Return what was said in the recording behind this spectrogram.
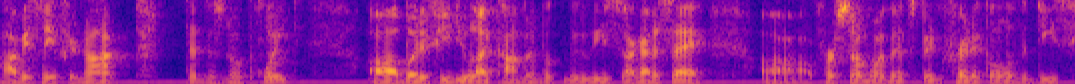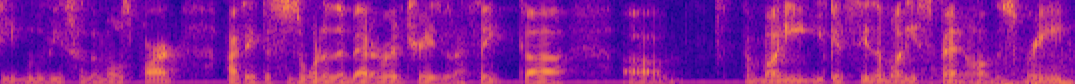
obviously, if you're not, then there's no point. Uh, but if you do like comic book movies, I gotta say, uh, for someone that's been critical of the DC movies for the most part, I think this is one of the better entries, and I think uh, um, the money you can see the money spent on the screen,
